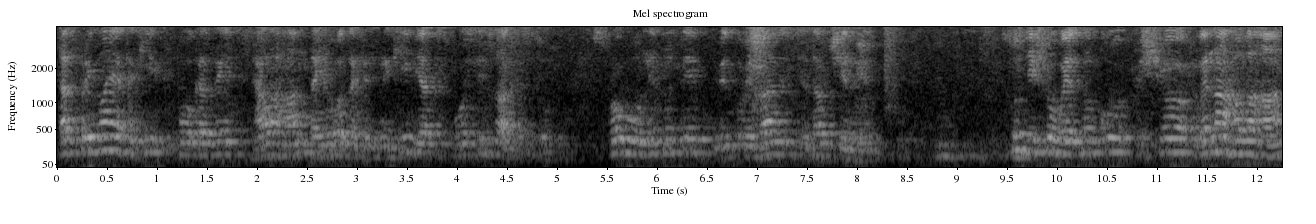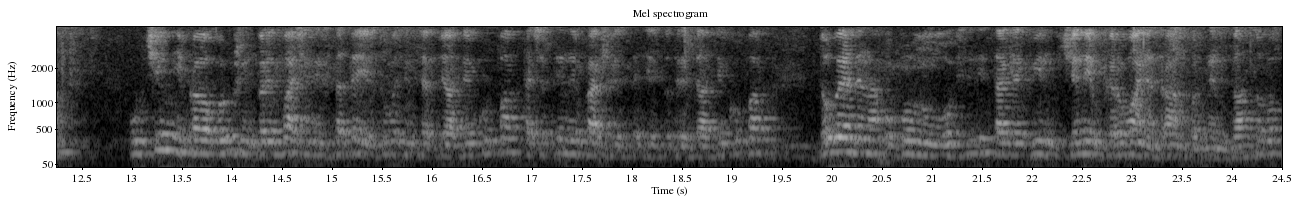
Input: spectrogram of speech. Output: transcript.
та сприймає такі покази Галаган та його захисників як спосіб захисту, спробу уникнути відповідальності за вчинення. Суд дійшов висновку, що вина Галаган у вчиненні правопорушень, передбачених статтею 185 КУПАП та частиною 1 статті 130 КУПАП, доведена у повному обсязі, так як він вчинив керування транспортним засобом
